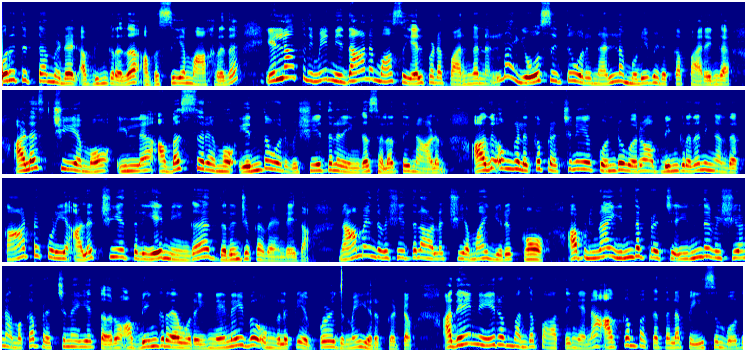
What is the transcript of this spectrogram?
ஒரு திட்டமிடல் அப்படிங்கிறது அவசியமாகிறது. எல்லாத்துலேயுமே நிதானமாக செயல்பட பாருங்க. நல்லா யோசித்து ஒரு நல்ல முடிவெடுக்க பாருங்க அலட்சியமோ இல்லை அவசரமோ எந்த ஒரு விஷயத்தில் நீங்கள் செலுத்தினாலும் அது உங்களுக்கு பிரச்சனையை கொண்டு வரும் அப்படிங்கிறத நீங்கள் அந்த காட்டக்கூடிய அலட்சியத்திலேயே நீங்கள் தெரிஞ்சுக்க வேண்டியதான் நாம் இந்த விஷயத்தில் அலட்சியமாக இருக்கோம் அப்படின்னா இந்த பிரச்சனை இந்த விஷயம் நமக்கு பிரச்சனையே தரும் அப்படிங்கிற ஒரு நினைவு உங்களுக்கு எப்பொழுதுமே இருக்கட்டும். அதே நேரம் வந்து பார்த்தீங்கன்னா அக்கம் பக்கத்தில் பேசும்போது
